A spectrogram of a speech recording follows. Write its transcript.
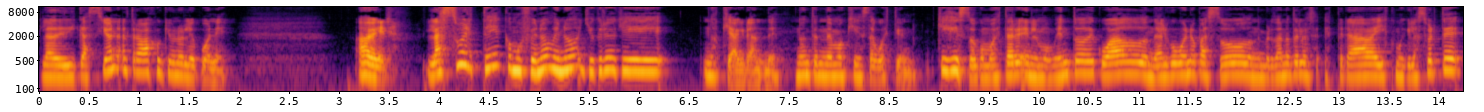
la dedicación al trabajo que uno le pone. A ver, la suerte como fenómeno yo creo que nos queda grande, no entendemos qué es esa cuestión. ¿Qué es eso? Como estar en el momento adecuado, donde algo bueno pasó, donde en verdad no te lo esperaba y es como que la suerte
